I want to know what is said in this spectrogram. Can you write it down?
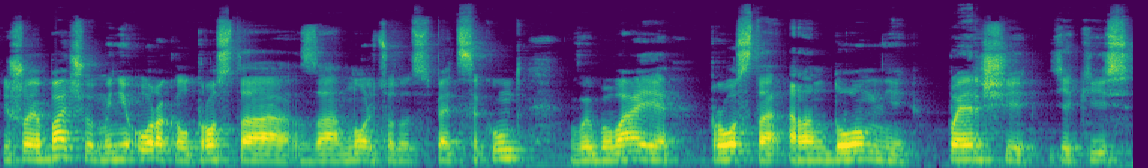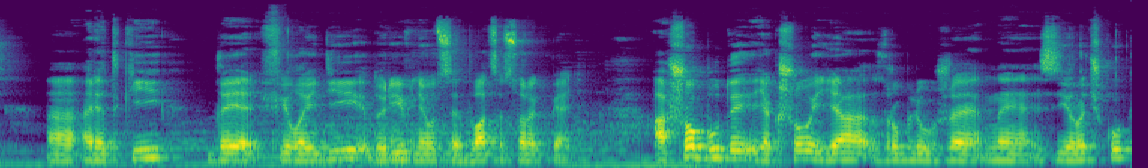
і що я бачу, мені Oracle просто за 0,25 секунд вибиває просто рандомні перші якісь е, рядки, де fill ID дорівнює оце 2045. А що буде, якщо я зроблю вже не зірочку,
